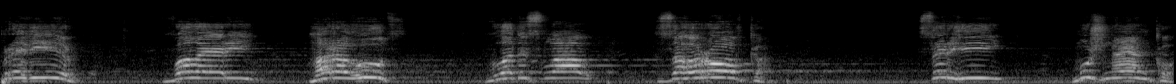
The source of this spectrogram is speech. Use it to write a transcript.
Привір, Валерій Гарагуц, Владислав Загоровка, Сергій Мужненко,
